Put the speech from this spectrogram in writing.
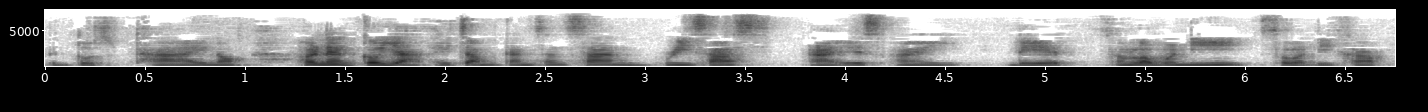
เป็นตัวสุดท้ายเนาะเพราะนั้นก็อยากให้จำกันสั้นๆ resus RSI date สำหรับวันนี้สวัสดีครับ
